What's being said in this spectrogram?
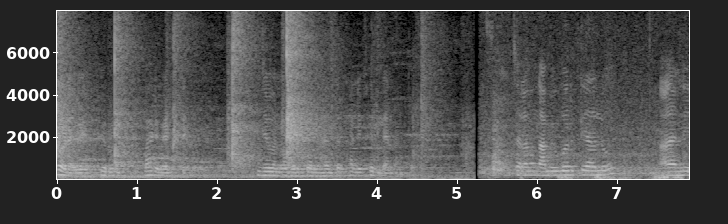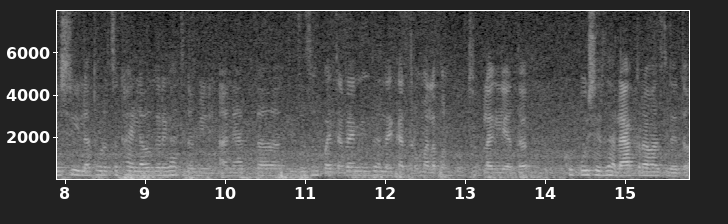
थोडा वेळ फिरून भारी वाटते. जेवण वगैरे केल्यानंतर खाली फिरल्यानंतर. चला मग आम्ही वरती आलो. आणि श्रीला थोडंसं खायला वगैरे घातलं मी. आणि आता तिचं झोपायचा टायमिंग झाला आहे का तर मला पण खूप झोप लागली आता. खूप उशीर झाला आहे अकरा वाजले तर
